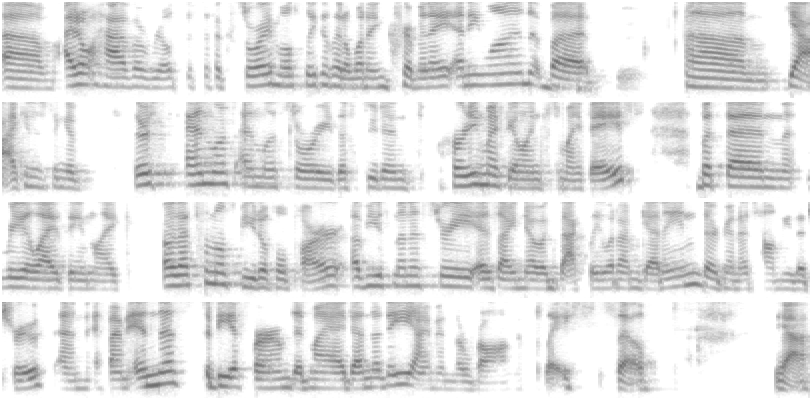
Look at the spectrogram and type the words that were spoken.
um, I don't have a real specific story, mostly because I don't want to incriminate anyone. But um, yeah, I can just think of there's endless, endless stories of students hurting my feelings to my face, but then realizing like, oh, that's the most beautiful part of youth ministry is I know exactly what I'm getting. They're going to tell me the truth. And if I'm in this to be affirmed in my identity, I'm in the wrong place. So yeah.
